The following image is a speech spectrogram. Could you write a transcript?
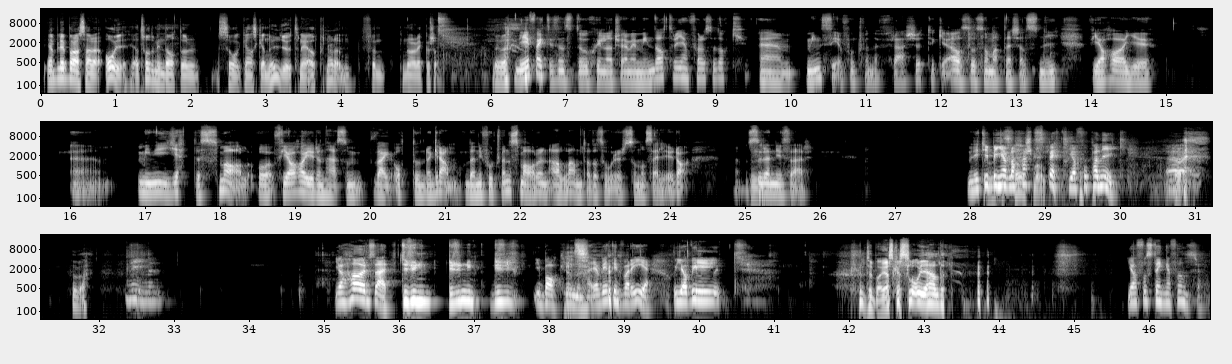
jag blev bara så här, oj, jag trodde min dator såg ganska ny ut när jag öppnade den för några veckor sedan. Det var, Det är faktiskt en stor skillnad tror jag med min dator i jämförelse dock. Ehm, min ser fortfarande fräsch ut tycker jag, alltså som att den känns ny. För jag har ju ehm, min är ju jättesmal och för jag har ju den här som väger 800 gram och den är fortfarande smalare än alla andra datorer som de säljer idag. Ehm, Så Mm. den är ju så här. Men det är typ en jävla hackspett, jag får panik. Va? Nej, men... Jag hör så här dudun, dudun, dudun, i bakgrunden här. Jag vet inte vad det är. Och jag vill... Du bara, jag ska slå ihjäl den. Jag får stänga fönstret.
